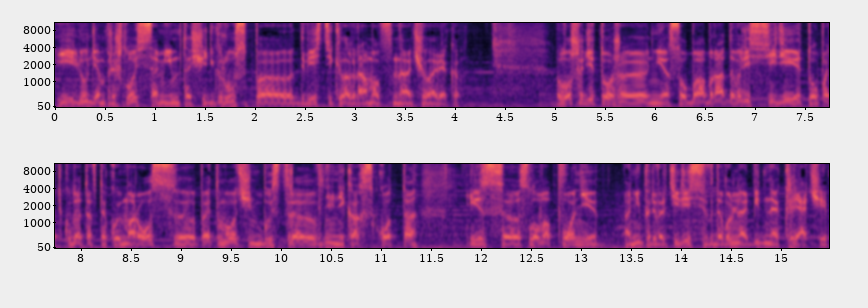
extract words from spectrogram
И людям пришлось самим тащить груз по 200 килограммов на человека. Лошади тоже не особо обрадовались идее топать куда-то в такой мороз, э, поэтому очень быстро в дневниках Скотта из э, слова «пони» они превратились в довольно обидные клячи.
